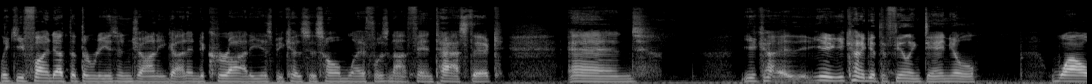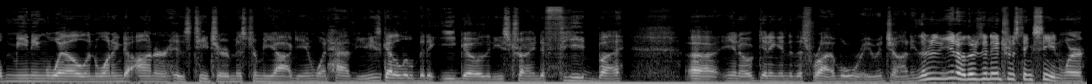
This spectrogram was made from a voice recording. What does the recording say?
Like you find out that the reason Johnny got into karate is because his home life was not fantastic. And you kind you know, you kind of get the feeling Daniel while meaning well and wanting to honor his teacher, Mr. Miyagi, and what have you. He's got a little bit of ego that he's trying to feed by, uh, you know, getting into this rivalry with Johnny. There's, you know, there's an interesting scene where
